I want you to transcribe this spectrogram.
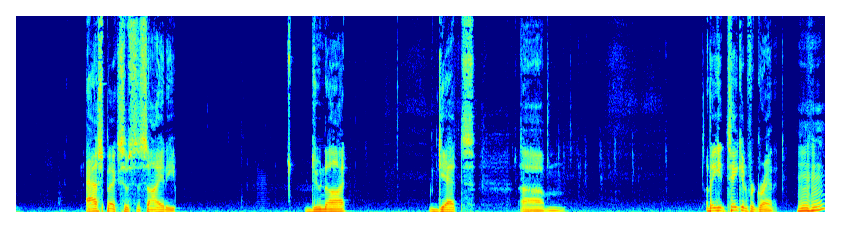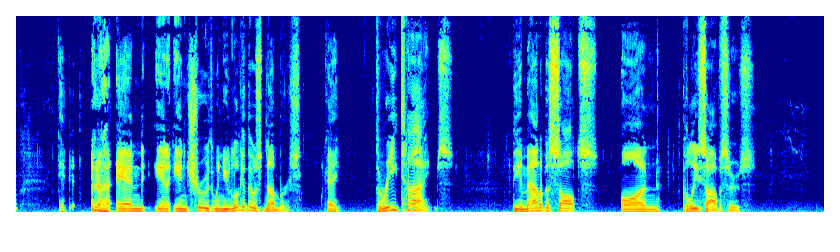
aspects of society do not get um, they get taken for granted. Mm-hmm. and in in truth, when you look at those numbers, okay, three times the amount of assaults on police officers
